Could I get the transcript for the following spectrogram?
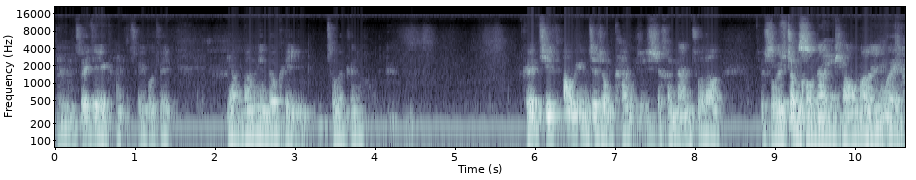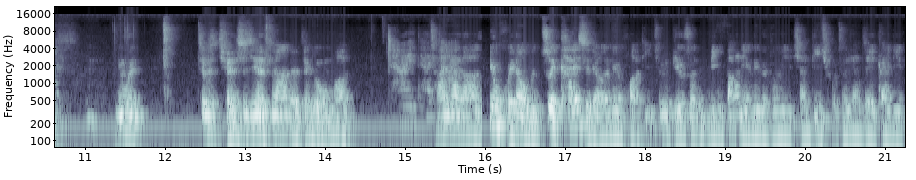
嗯，所以这也看，所以我觉得两方面都可以做得更好。可是其实奥运这种开幕式是很难做到，就所谓众口难调嘛，因为因为就是全世界大家的这个文化差异太差异太大了。又回到我们最开始聊的那个话题，就是比如说零八年那个东西，像地球村像这些概念，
